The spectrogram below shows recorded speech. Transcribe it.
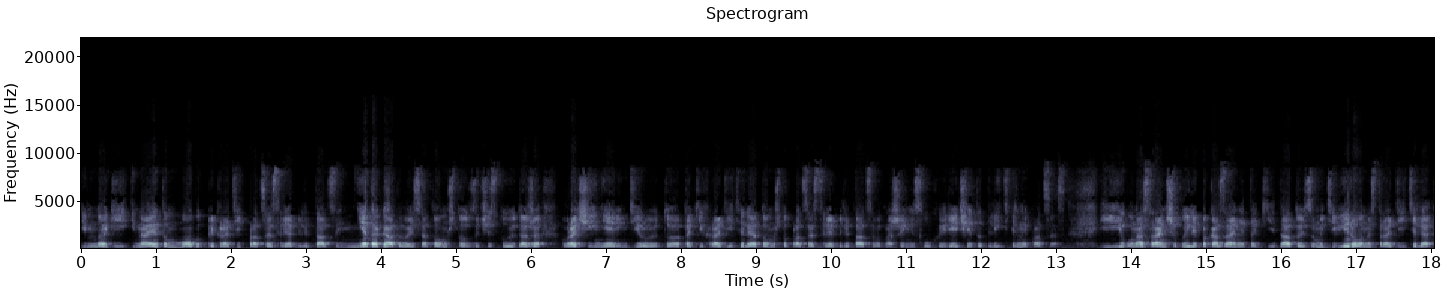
и многие и на этом могут прекратить процесс реабилитации, не догадываясь о том, что зачастую даже врачи не ориентируют э, таких родителей о том, что процесс реабилитации в отношении слуха и речи – это длительный длительный процесс. И у нас раньше были показания такие, да, то есть замотивированность родителя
